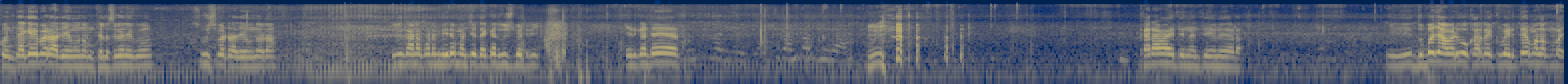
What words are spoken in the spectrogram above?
కొంచెం దగ్గర పెట్టరా అదేముందాం తెలుసుగా నీకు? చూసి పెట్టరా అదేముందట ఇవి కన్నా మీరే మంచి దగ్గర చూసి పెట్టి ఎందుకంటే ఖరాబ్ అవుతుంది అంతే ఏం లేదు ఈ దుబ్బ జాబడికి ఒక కర్ర ఎక్కువ పెడితే మళ్ళీ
